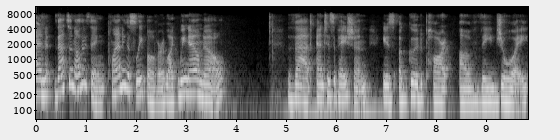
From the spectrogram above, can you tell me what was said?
And that's another thing planning a sleepover, like we now know that anticipation is a good part of the joy,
